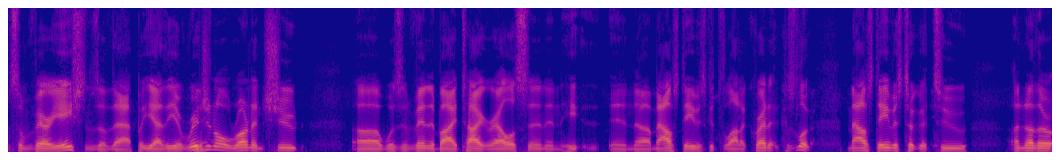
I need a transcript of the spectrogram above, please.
some variations of that, but yeah, the original run and shoot uh, was invented by Tiger Ellison, and he and uh, Mouse Davis gets a lot of credit because look, Mouse Davis took it to another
